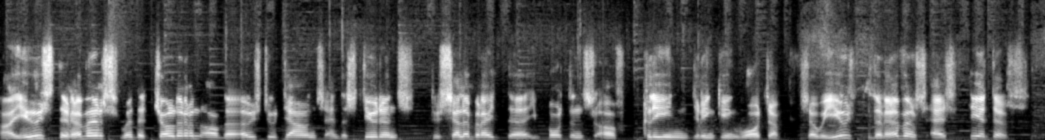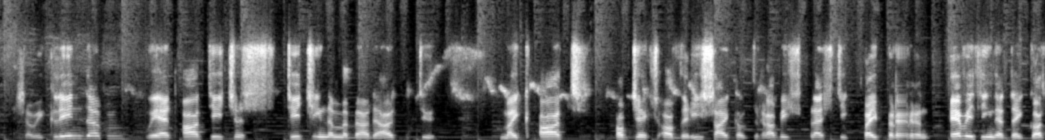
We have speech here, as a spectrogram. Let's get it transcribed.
I used the rivers with the children of those two towns and the students to celebrate the importance of clean drinking water. So we used the rivers as theaters. So we cleaned them. We had art teachers teaching them about how to make art objects of the recycled rubbish, plastic, paper, and everything that they got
